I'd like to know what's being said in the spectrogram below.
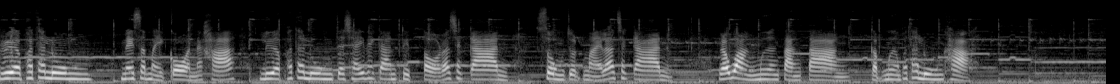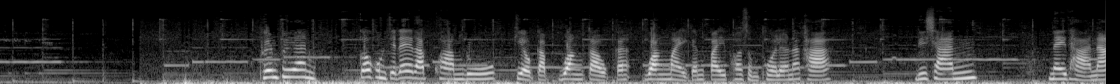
เรือพัทลุงในสมัยก่อนนะคะ เรือพัทลุงจะใช้ในการติดต่อราชการ ส่งจดหมายราชการ ระหว่างเมืองต่างๆ กับเมืองพัทลุงค่ะ เพื่อนๆก็คงจะได้รับความรู้เกี่ยวกับวังเก่ากันวังใหม่กันไปพอสมควรแล้วนะคะ ดิฉัน ในฐานะ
